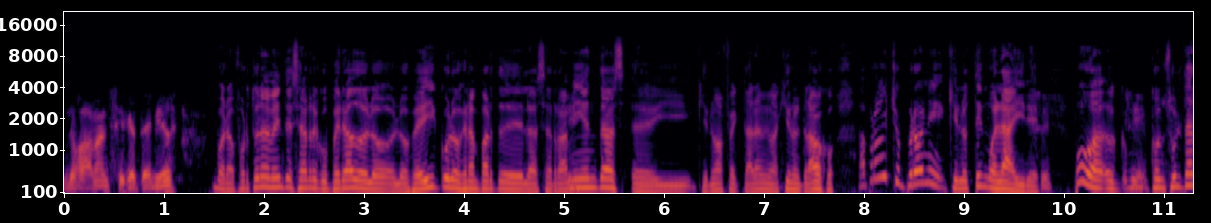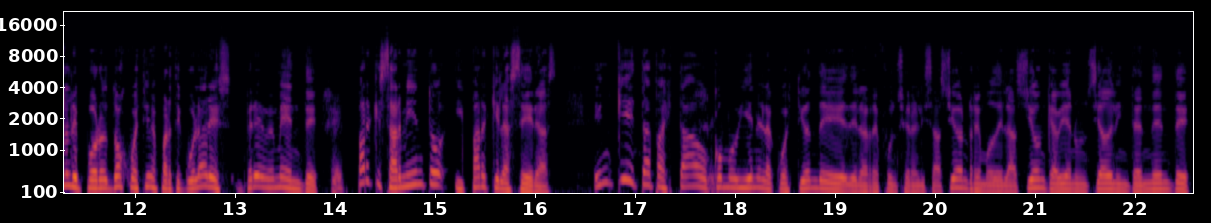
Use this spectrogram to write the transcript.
los avances que ha tenido bueno, afortunadamente se han recuperado lo, los vehículos, gran parte de las herramientas sí. eh, y que no afectará, me imagino, el trabajo. Aprovecho, Prone, que lo tengo al aire. Sí. ¿Puedo sí. consultarle por dos cuestiones particulares brevemente? Parque Sarmiento y Parque Las Heras. ¿En qué etapa está o cómo viene la cuestión de, de la refuncionalización, remodelación que había anunciado el intendente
